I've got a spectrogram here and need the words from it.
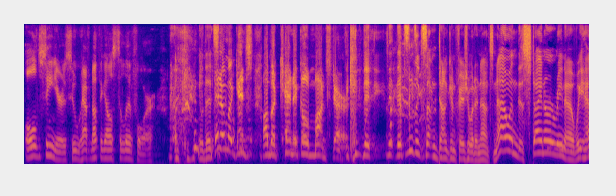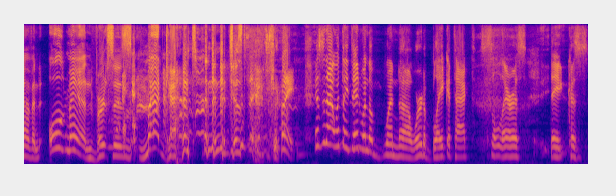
old seniors who have nothing else to live for. Well, that's Hit him against a mechanical monster. that, that, that sounds like something Duncan Fisher would announce. Now in the Steiner Arena, we have an old man versus Mad Cat, and then it just That's right. Isn't that what they did when the when uh, Word of Blake attacked Solaris? They because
